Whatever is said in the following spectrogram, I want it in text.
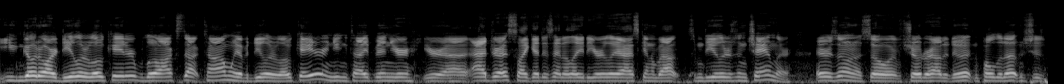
You can go to our dealer locator, blueox.com. We have a dealer locator, and you can type in your your uh, address. Like I just had a lady earlier asking about some dealers in Chandler, Arizona. So I showed her how to do it and pulled it up, and she,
